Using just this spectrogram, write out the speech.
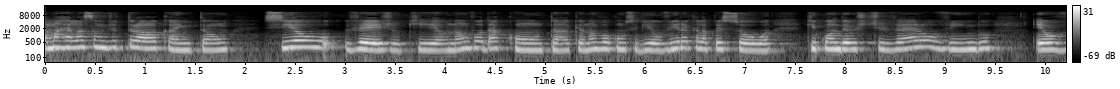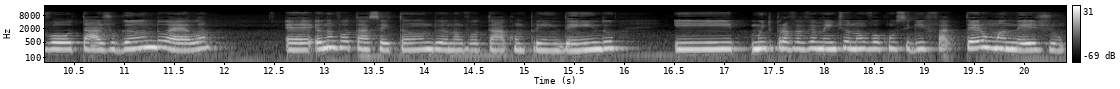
uma relação de troca, então se eu vejo que eu não vou dar conta, que eu não vou conseguir ouvir aquela pessoa, que quando eu estiver ouvindo, eu vou estar tá julgando ela, é, eu não vou estar tá aceitando, eu não vou estar tá compreendendo e muito provavelmente eu não vou conseguir ter um manejo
